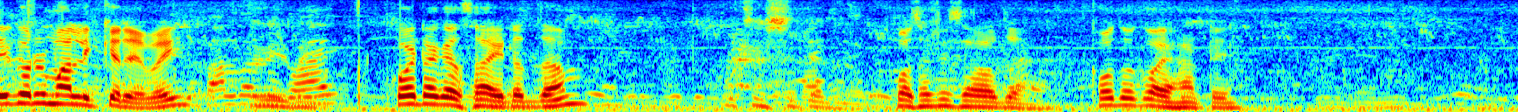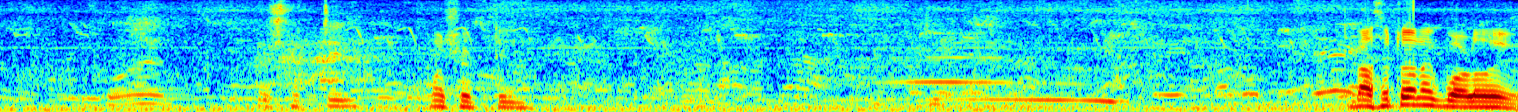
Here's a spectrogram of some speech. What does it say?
এই গরুর মালিক কে রে ভাই? কয় টাকা চা এটার দাম? পঁচাশি চাওয়া দাম। কত কয় হাটে? পঁয়ষট্টি। পঁয়ষট্টি বাছুরটা অনেক বড় হয়ে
